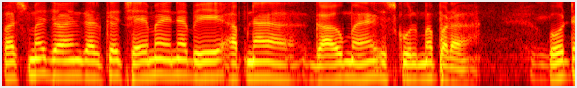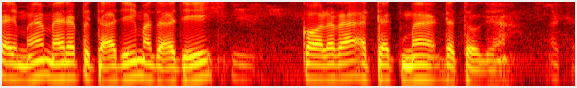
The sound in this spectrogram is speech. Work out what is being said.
फ़र्स्ट में ज्वाइन करके छः महीने भी अपना गाँव में स्कूल में पढ़ा। वो टाइम में मेरे पिताजी माताजी जी। कॉलरा अटैक में डेथ हो गया। अच्छा।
